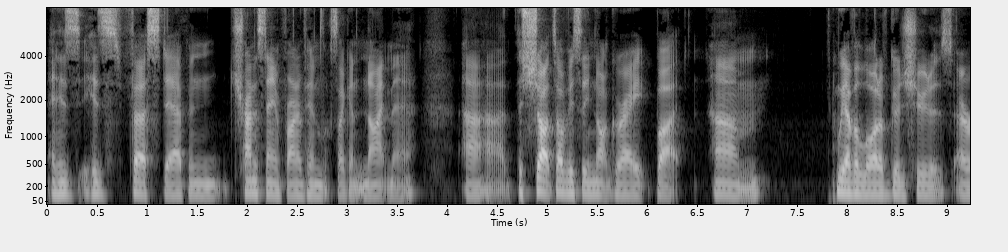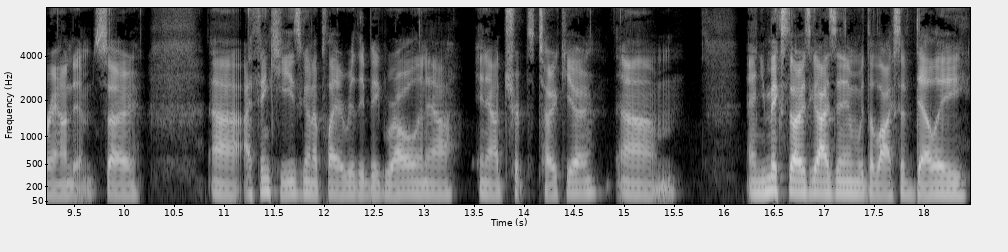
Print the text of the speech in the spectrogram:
and his his first step and trying to stay in front of him looks like a nightmare. Uh, the shot's obviously not great, but um, we have a lot of good shooters around him. So uh, I think he's going to play a really big role in our in our trip to Tokyo. Um, and you mix those guys in with the likes of Delly,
